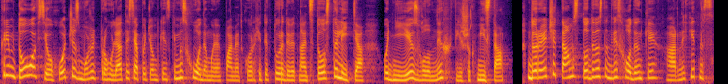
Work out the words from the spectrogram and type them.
Крім того, всі охочі зможуть прогулятися Потьомкінськими сходами, пам'яткою архітектури 19 століття, однією з головних фішок міста. До речі, там 192 сходинки. Гарний фітнес.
